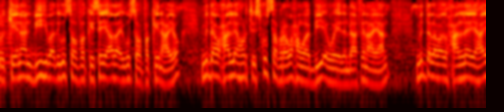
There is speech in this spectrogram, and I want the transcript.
oy keenaan biyihii baad igu soo fakisay adaa igu soo fakinahayo middaa waxaan leeyahay horta isku sabra waxan waa biyo way idin dhaafinayaan midda labaad waxaan leeyahay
